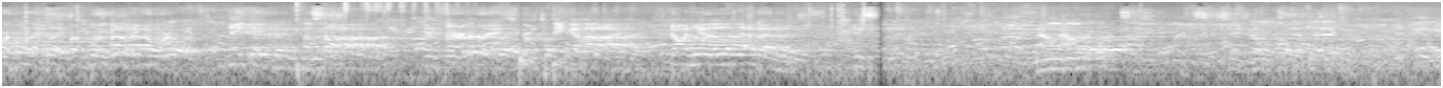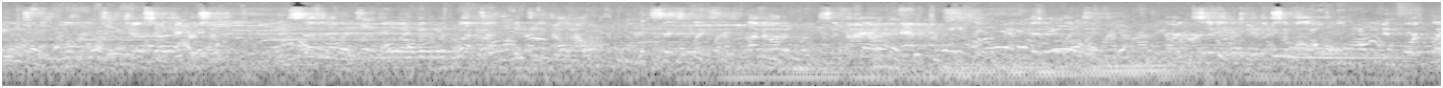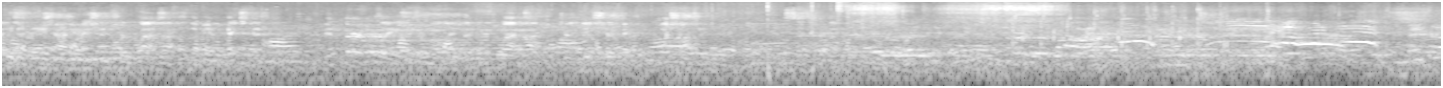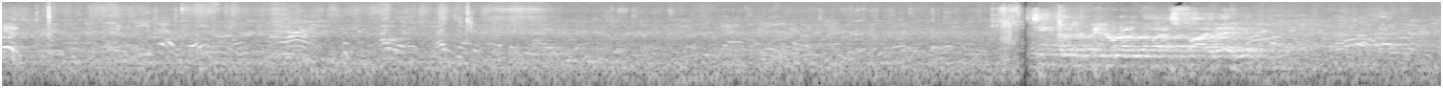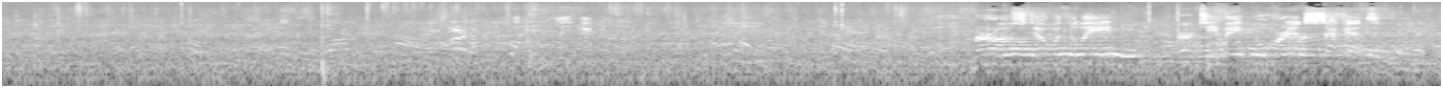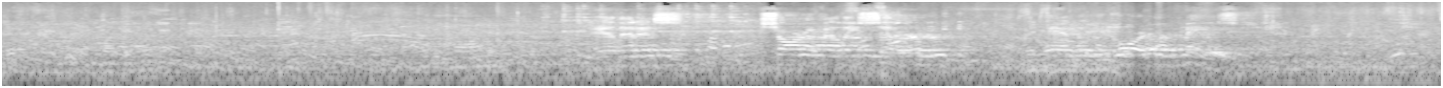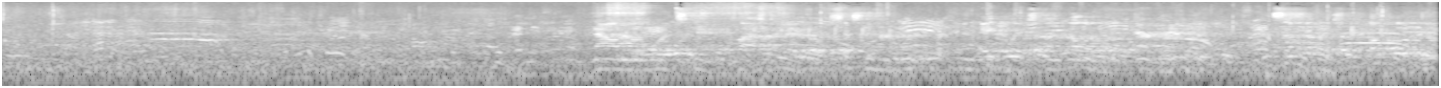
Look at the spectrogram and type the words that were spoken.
fourth place from Blue Valley North. Nathan Hassad in third place from Topeka High. Danielle Evans in seventh. Now awards. Jesse Hickerson in seventh place, followed by Northwest, Lindsay Howell. In sixth place, 11, Sanaya Atkins. In fifth place, Generation Northwest, Olivia Pixton. In third place, from Olathe Northwest, Jalisha Washington. Still with the lead. Her teammate Moore in second. And that is Shara Valley Center and of Mays. now the awards in Class 2A, 1600本当に。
